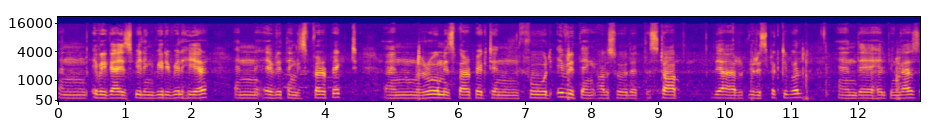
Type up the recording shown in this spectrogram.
and every guy is feeling very well here, and everything is perfect and room is perfect and food everything also that staff they are respectable and they're helping us.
